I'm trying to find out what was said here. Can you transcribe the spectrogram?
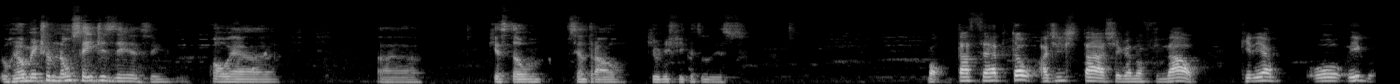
eu realmente eu não sei dizer assim, qual é a, a questão central que unifica tudo isso. Bom, tá certo. Então, a gente está chegando ao final. Queria. O Igor,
